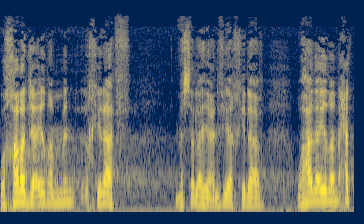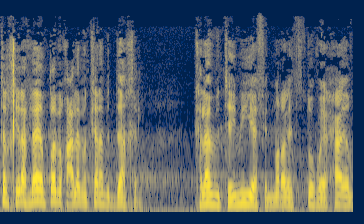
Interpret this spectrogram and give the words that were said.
وخرج أيضا من الخلاف مسألة يعني فيها خلاف. وهذا أيضا حتى الخلاف لا ينطبق على من كان بالداخل. كلام ابن تيمية في المرأة التي تطوف وهي حائض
